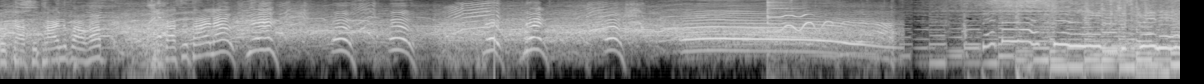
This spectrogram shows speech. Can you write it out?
โอกาสสุดท้ายหรือเปล่าครับ โอกาสสุดท้ายแล้วยิงเออเออยิงยิงเออเออ Just winning.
